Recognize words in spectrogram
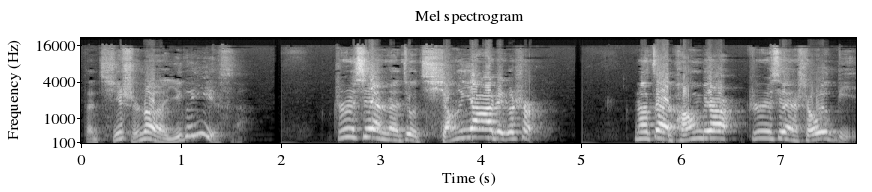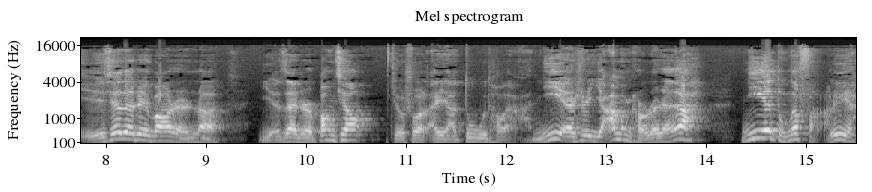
但其实呢，一个意思。知县呢就强压这个事儿，那在旁边知县手底下的这帮人呢也在这儿帮腔，就说了：“哎呀，都头呀，你也是衙门口的人啊，你也懂得法律呀。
